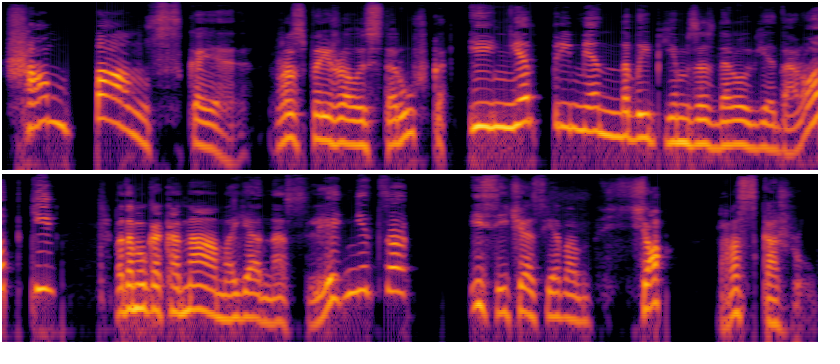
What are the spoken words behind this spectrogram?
шампанское! — распоряжалась старушка. — И непременно выпьем за здоровье Дородки, потому как она моя наследница и сейчас я вам все расскажу.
